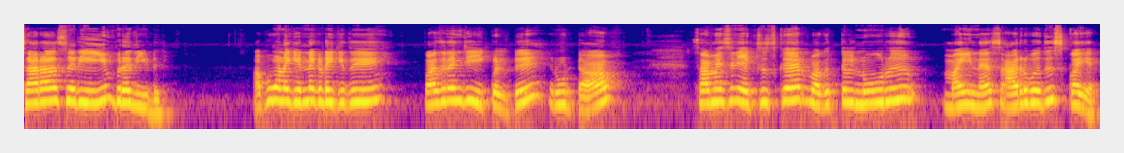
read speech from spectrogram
சராசரியையும் பிரதியிடு. அப்போ உனக்கு என்ன கிடைக்குது? பதினஞ்சு equal to root of summation x square வகுத்தல் நூறு மைனஸ் அறுபது ஸ்கொயர்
